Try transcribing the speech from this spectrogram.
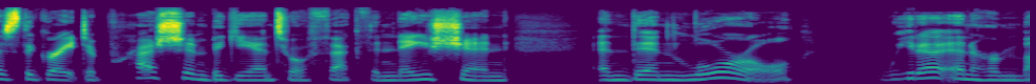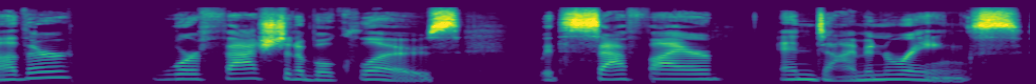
as the Great Depression began to affect the nation and then Laurel, Ouida and her mother wore fashionable clothes with sapphire and diamond rings.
